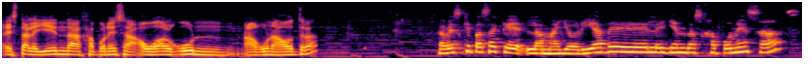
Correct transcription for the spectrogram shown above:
esta leyenda japonesa o algún, alguna otra? ¿Sabes qué pasa? Que la mayoría de leyendas japonesas,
